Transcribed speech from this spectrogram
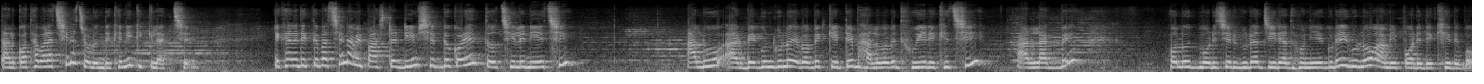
তাহলে কথা বলাচ্ছি না, চলুন দেখে নিই কী কী লাগছে। এখানে দেখতে পাচ্ছেন, আমি পাঁচটা ডিম সেদ্ধ করে তো ছিলে নিয়েছি। আলু আর বেগুনগুলো এভাবে কেটে ভালোভাবে ধুয়ে রেখেছি। আর লাগবে হলুদ, মরিচের গুঁড়া, জিরা, ধনিয়া গুঁড়া, এগুলো আমি পরে দেখিয়ে দেবো।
